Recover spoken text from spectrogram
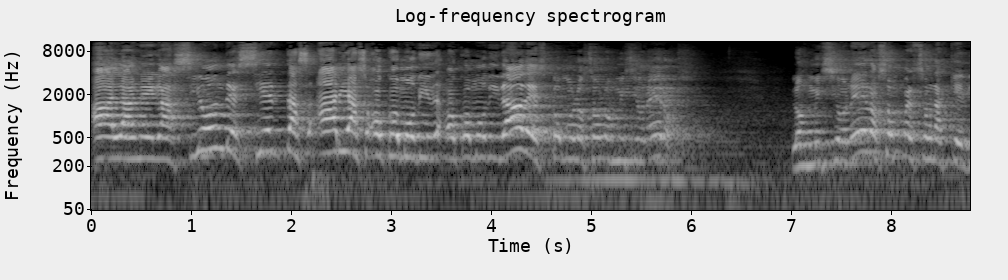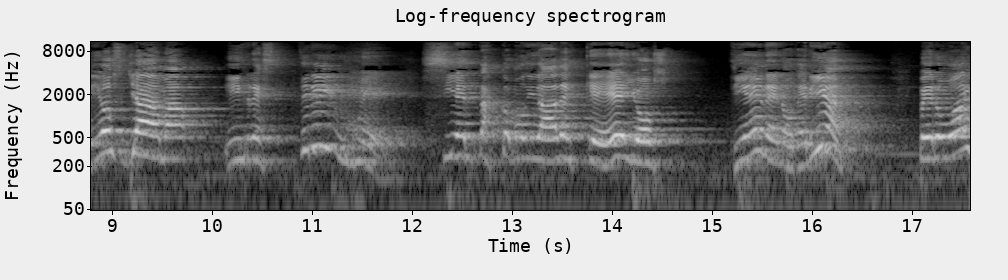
a la negación de ciertas áreas o, comodidades como lo son los misioneros. Los misioneros son personas que Dios llama y restringe ciertas comodidades que ellos tienen o tenían. Pero hay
